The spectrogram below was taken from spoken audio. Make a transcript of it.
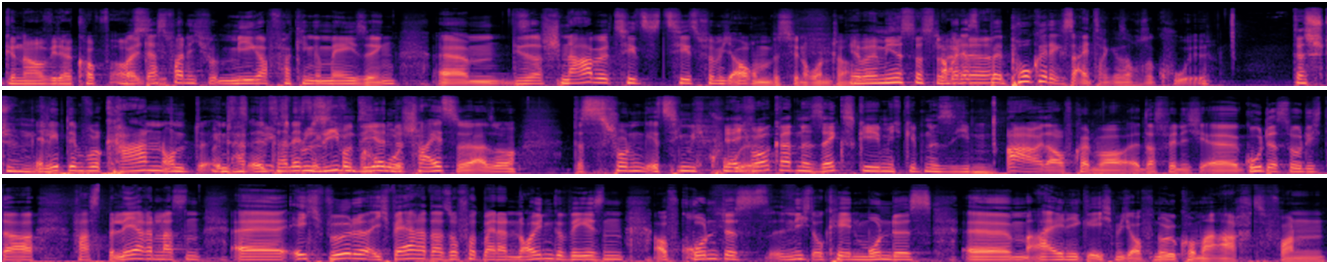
genau, wie der Kopf aussieht. Weil das fand ich mega fucking amazing. Ähm, dieser Schnabel zieht es für mich auch ein bisschen runter. Ja, bei mir ist das leider... Aber das Pokédex-Eintrag ist auch so cool. Das stimmt. Er lebt im Vulkan und, und hat explodierende Code. Scheiße. Also, das ist schon ziemlich cool. Ja, ich wollte gerade eine 6 geben, ich gebe eine 7. Ah, darauf können wir, das finde ich äh, gut, dass du dich da hast belehren lassen. Äh, ich würde, ich wäre da sofort bei einer 9 gewesen. Aufgrund des nicht okayen Mundes ähm, einige ich mich auf 0,8 von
